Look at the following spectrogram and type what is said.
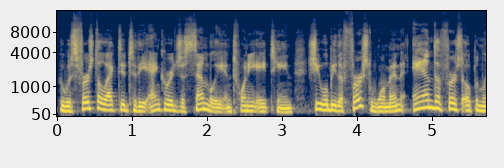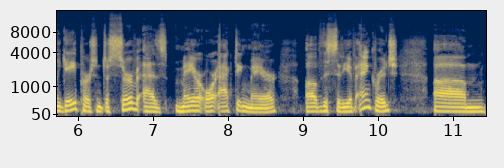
who was first elected to the Anchorage Assembly in 2018. She will be the first woman and the first openly gay person to serve as mayor or acting mayor of the city of Anchorage. Um,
